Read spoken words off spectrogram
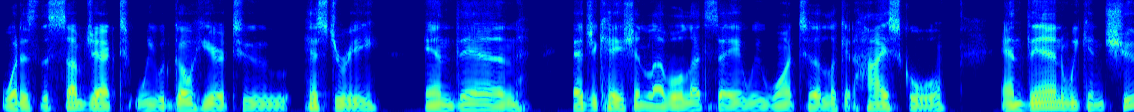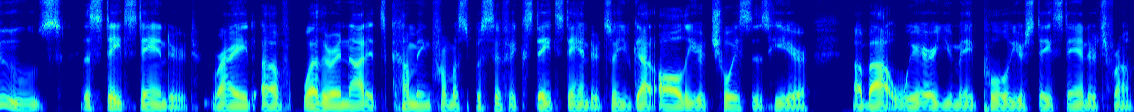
what is the subject? We would go here to history and then education level, let's say we want to look at high school, And then we can choose the state standard, right? Of whether or not it's coming from a specific state standard. So you've got all of your choices here about where you may pull your state standards from.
